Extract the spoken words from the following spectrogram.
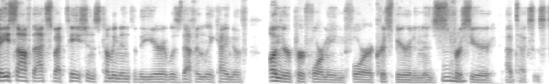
based off the expectations coming into the year, it was definitely kind of underperforming for Chris Beard in his Mhm. first year at Texas.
